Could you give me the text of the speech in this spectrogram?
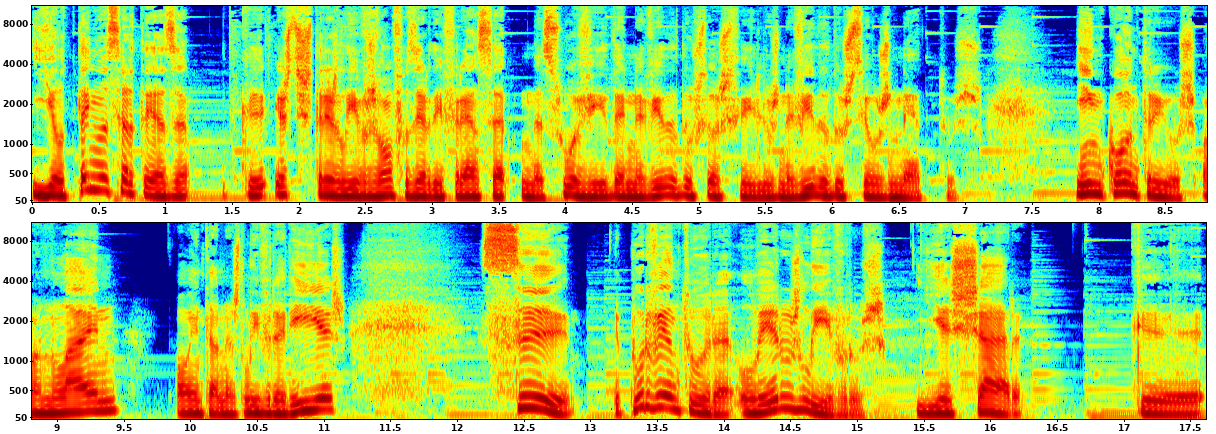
E eu tenho a certeza que estes três livros vão fazer diferença na sua vida, na vida dos seus filhos, na vida dos seus netos. Encontre-os online ou então nas livrarias. Se porventura ler os livros e achar que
